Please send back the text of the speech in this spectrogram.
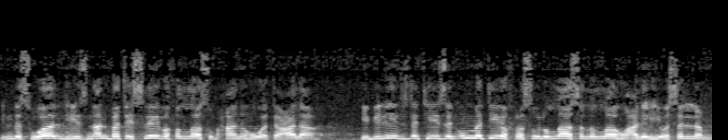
in this world he is none but a slave of Allah subhanahu wa ta'ala. He believes that he is an ummati of Rasulullah sallallahu alayhi wasallam.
